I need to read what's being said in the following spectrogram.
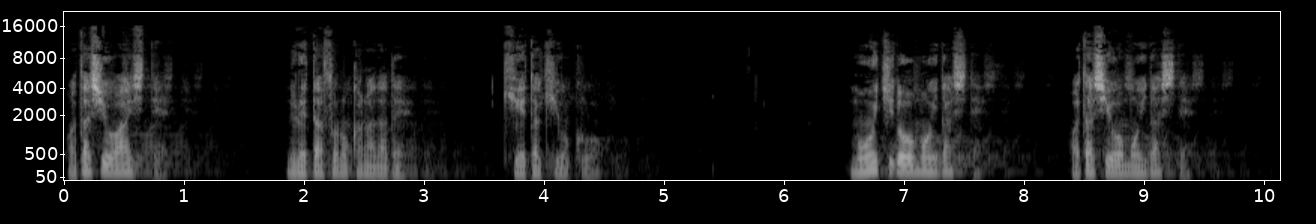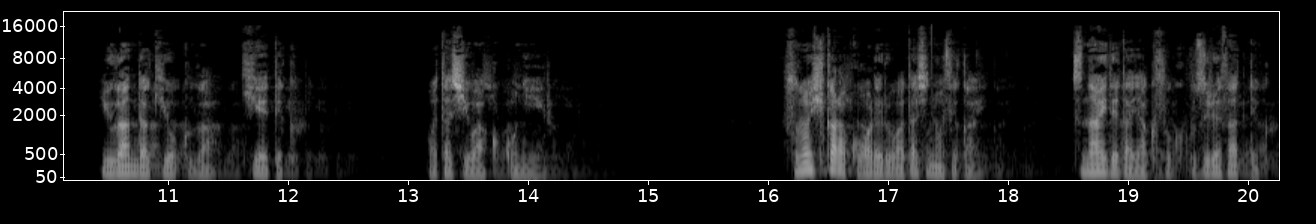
私を愛して、濡れたその体で消えた記憶をもう一度思い出して、私を思い出して、歪んだ記憶が消えてく。私はここにいる。その日から壊れる私の世界。繋いでた約束崩れ去ってく。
